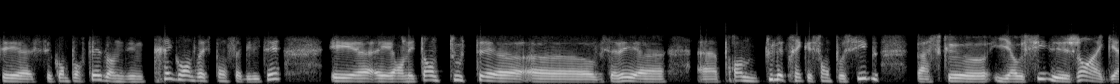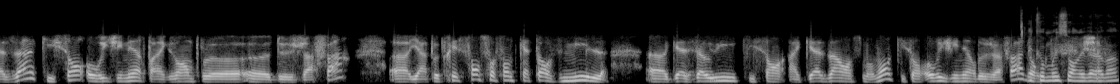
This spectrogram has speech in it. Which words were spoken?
s'est comportée dans une très grande responsabilité et, et en étant toutes, vous savez, prendre toutes les précautions possibles parce qu'il il y a aussi des gens à Gaza qui sont originaires par exemple, euh, euh, de Jaffa. Euh, il y a à peu près 174 000 Gazaouis qui sont à Gaza en ce moment, qui sont originaires de Jaffa. Et comment ils sont arrivés là-bas?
